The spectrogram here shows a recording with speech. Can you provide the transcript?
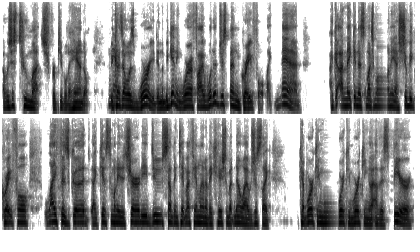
I was just too much for people to handle because yeah. I was worried in the beginning. Where if I would have just been grateful, like, man, I got, I'm making this much money. I should be grateful. Life is good. I give some money to charity, do something, take my family on a vacation. But no, I was just like, kept working, working, working out of this fear.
